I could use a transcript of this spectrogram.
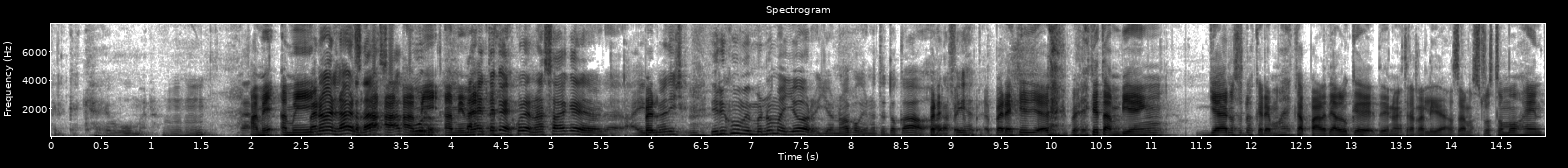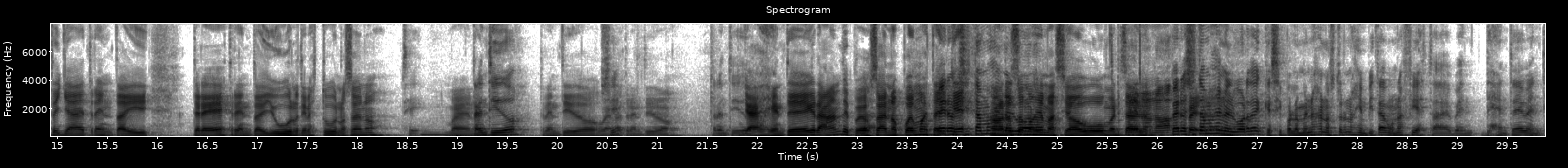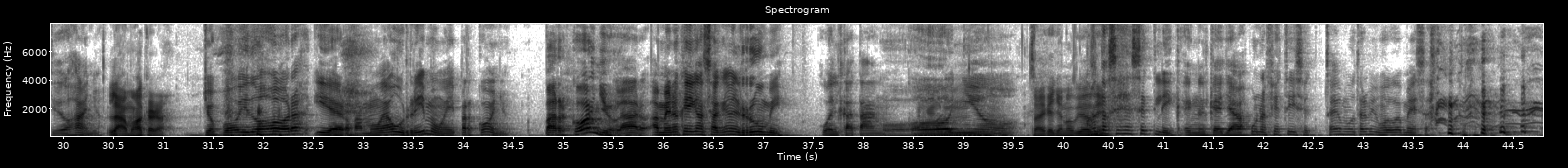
El que, que es boomer. Ujú. A mí... A mí Bueno, es la verdad. a- a, a mí, a mí la me... gente que es escuela nada sabe que. Ahí Pero- me han dicho, eres como mi hermano mayor. Y yo no, porque no te he tocado. Pero, Ahora fíjate. pero es que ya- pero es que también ya nosotros queremos escapar de algo que de nuestra realidad. O sea, nosotros somos gente ya de 33, 31, tienes tú, no sé, ¿no? Sí. Bueno, 32. 32, bueno, ¿Sí? 32. 32. Ya es gente grande, pues, o sea, no podemos estar Pero que si estamos el somos borde- demasiado boomer y Sí, tal. no, no. pero si Pe- estamos en el borde de que si por lo menos a nosotros nos invitan a una fiesta de, vein- de gente de 22 años, La vamos a cagar. Yo puedo ir dos horas y de verdad me voy a aburrir, me voy a ir para coño. Parcoño. Claro, a menos que digan saquen el Rumi o el Catán. Oh. Coño. ¿Sabes que yo no soy así? ¿Cuánto haces ese clic en el que ya vas por una fiesta y dices, ¿sabes? Me gusta mi juego de mesa?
